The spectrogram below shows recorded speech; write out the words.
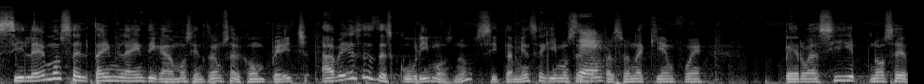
si leemos el timeline, digamos, y entramos al homepage, a veces descubrimos, ¿no? Si también seguimos a esa persona, quién fue. Pero así, no sé,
